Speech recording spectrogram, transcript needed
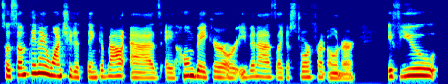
So something I want you to think about as a home baker or even as like a storefront owner, if you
